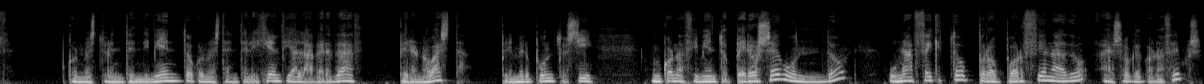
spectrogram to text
con nuestro entendimiento, con nuestra inteligencia, la verdad, pero no basta. Primer punto, sí, un conocimiento, pero segundo, un afecto proporcionado a eso que conocemos.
